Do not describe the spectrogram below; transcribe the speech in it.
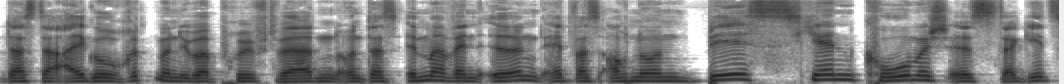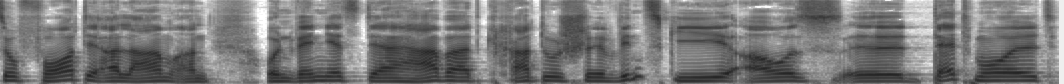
dass da Algorithmen überprüft werden und dass immer, wenn irgendetwas auch nur ein bisschen komisch ist, da geht sofort der Alarm an. Und wenn jetzt der Herbert Kratuschewinski aus äh, Detmold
